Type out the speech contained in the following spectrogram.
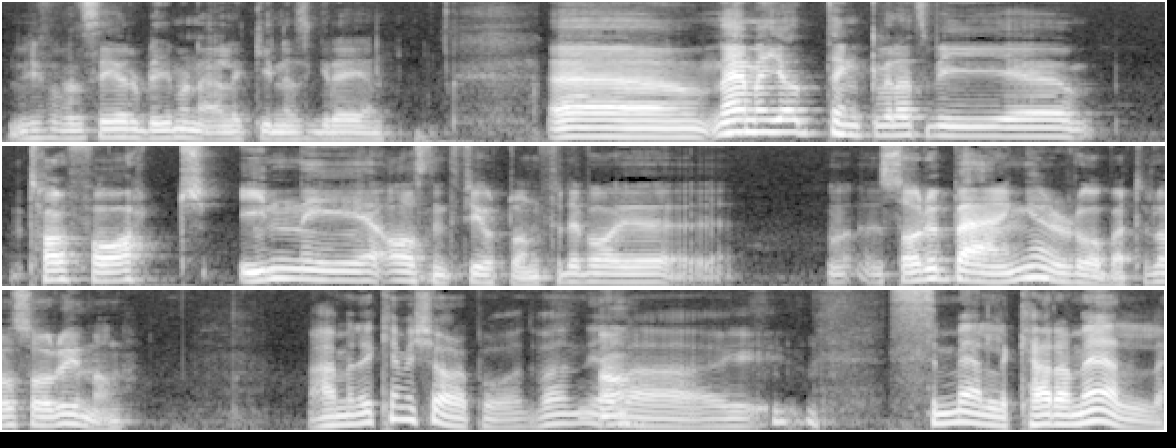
Vi får väl se hur det blir med den här Alec Guinness-grejen. Uh, nej, men jag tänker väl att vi tar fart in i avsnitt 14. För det var ju... Sa du banger, Robert? Eller vad sa du innan? Nej, men det kan vi köra på. Det var en jävla... Ja. Smällkaramell.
